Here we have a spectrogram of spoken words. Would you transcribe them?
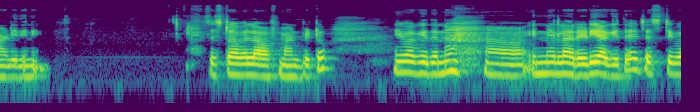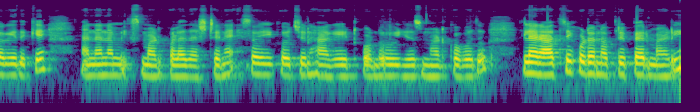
ಮಾಡಿದ್ದೀನಿ. ಸೊ ಸ್ಟವೆಲ್ಲ ಆಫ್ ಮಾಡಿಬಿಟ್ಟು ಇವಾಗ ಇದನ್ನು ಇನ್ನೆಲ್ಲ ರೆಡಿಯಾಗಿದೆ ಜಸ್ಟ್ ಇವಾಗ ಇದಕ್ಕೆ ಅನ್ನನ ಮಿಕ್ಸ್ ಮಾಡ್ಕೊಳ್ಳೋದು ಅಷ್ಟೇ ಸೊ ಈ ಗೊಜ್ಜನ್ನ ಹಾಗೆ ಇಟ್ಕೊಂಡು ಯೂಸ್ ಮಾಡ್ಕೋಬೋದು. ಇಲ್ಲ, ರಾತ್ರಿ ಕೂಡ ನಾವು ಪ್ರಿಪೇರ್ ಮಾಡಿ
